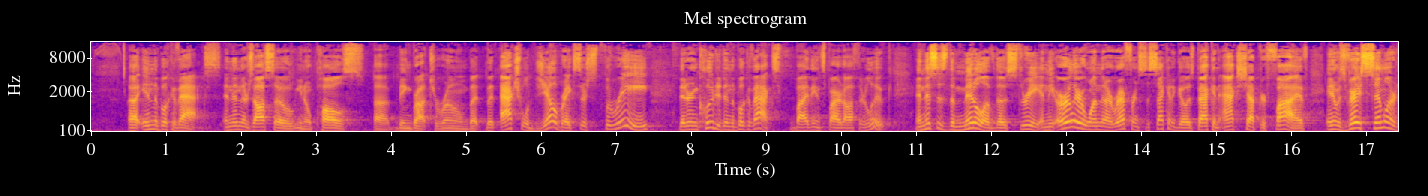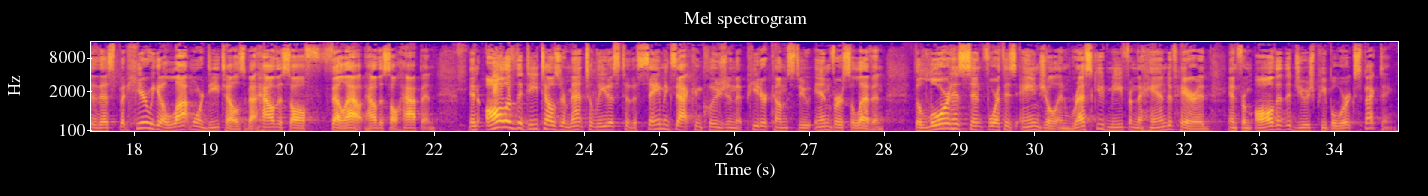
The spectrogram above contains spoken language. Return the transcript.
uh, in the book of Acts. And then there's also, you know, Paul's uh, being brought to Rome. But, but actual jailbreaks, there's three that are included in the book of Acts by the inspired author Luke. And this is the middle of those three. And the earlier one that I referenced a second ago is back in Acts chapter 5. And it was very similar to this, but here we get a lot more details about how this all fell out, how this all happened. And all of the details are meant to lead us to the same exact conclusion that Peter comes to in verse 11 the Lord has sent forth his angel and rescued me from the hand of Herod and from all that the Jewish people were expecting.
